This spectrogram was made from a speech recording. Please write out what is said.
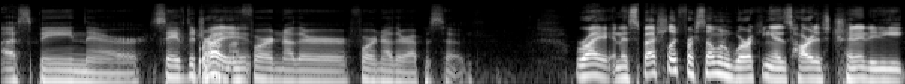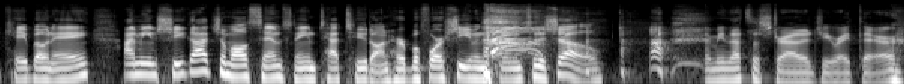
us being there? Save the drama Right. for another for another episode. Right, and especially for someone working as hard as Trinity K Bonet, I mean, she got Jamal Sims' name tattooed on her before she even came to the show. I mean, that's a strategy right there.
